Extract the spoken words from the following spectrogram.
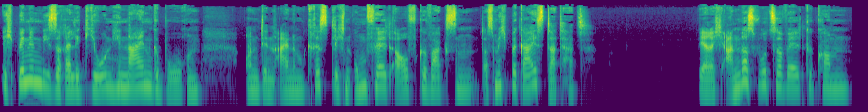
Ich bin in diese Religion hineingeboren und in einem christlichen Umfeld aufgewachsen, das mich begeistert hat. Wäre ich anderswo zur Welt gekommen,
